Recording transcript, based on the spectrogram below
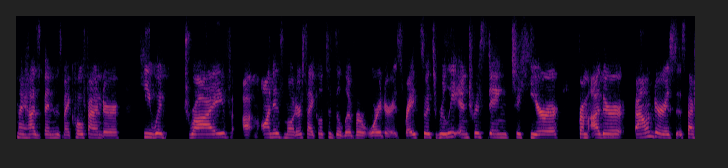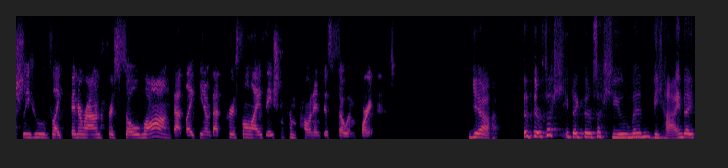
my husband who's my co-founder he would drive um, on his motorcycle to deliver orders right? So it's really interesting to hear from other founders especially who've like been around for so long that like you know that personalization component is so important. Yeah. That there's a like there's a human behind. I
